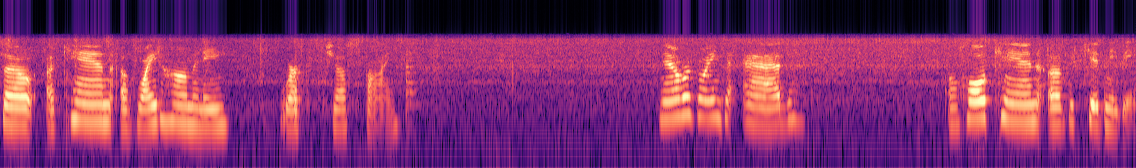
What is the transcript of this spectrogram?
So a can of white hominy works just fine. Now we're going to add a whole can of kidney beans.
